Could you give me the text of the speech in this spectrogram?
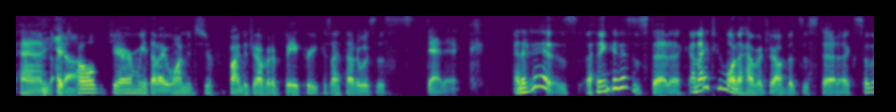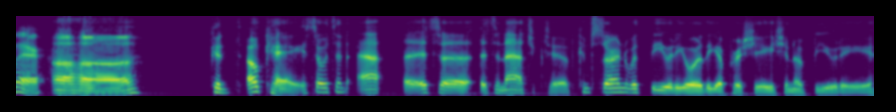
and I told Jeremy that I wanted to find a job at a bakery because I thought it was aesthetic. And it is. I think it is aesthetic. And I do want to have a job that's aesthetic. So there. Uh-huh. Could okay, so it's an a, it's a it's an adjective concerned with beauty or the appreciation of beauty.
